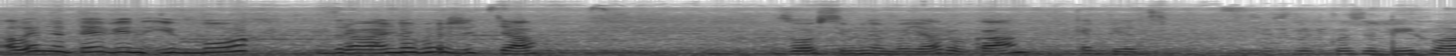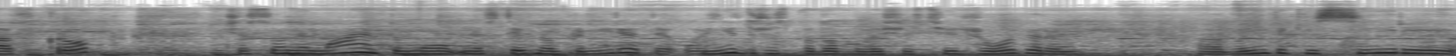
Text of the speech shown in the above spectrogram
Але на те він і влог з реального життя. Зовсім не моя рука. Капець. Швидко забігла в кроп. Часу немає, тому не встигну приміряти. Ось мені дуже сподобалися ці джогери. Е, Вони такі сірі,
